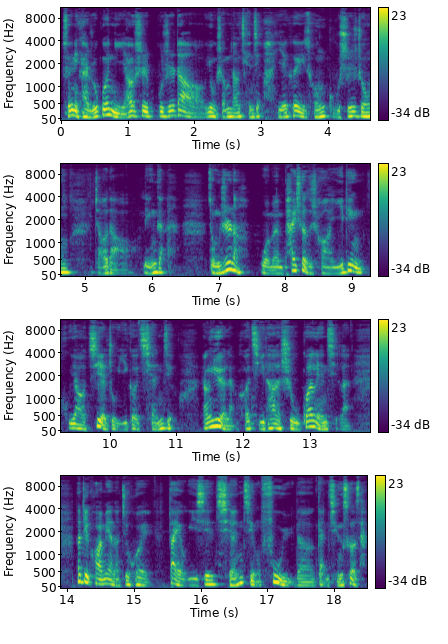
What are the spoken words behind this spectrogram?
所以你看，如果你要是不知道用什么当前景啊，也可以从古诗中找到灵感。总之呢，我们拍摄的时候啊，一定要借助一个前景，让月亮和其他的事物关联起来。那这个画面呢，就会带有一些前景赋予的感情色彩，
